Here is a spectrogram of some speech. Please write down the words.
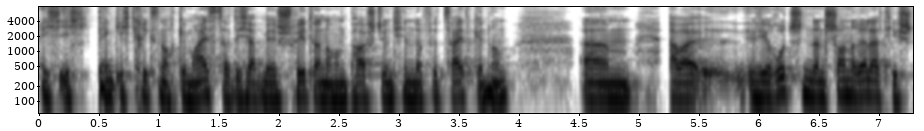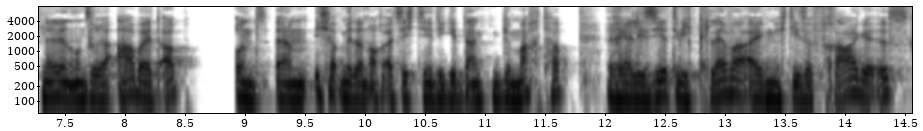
ich, ich denke, ich krieg's noch gemeistert. Ich habe mir später noch ein paar Stündchen dafür Zeit genommen. Ähm, aber äh, wir rutschen dann schon relativ schnell in unsere Arbeit ab. Und ähm, ich habe mir dann auch, als ich dir die Gedanken gemacht habe, realisiert, wie clever eigentlich diese Frage ist,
